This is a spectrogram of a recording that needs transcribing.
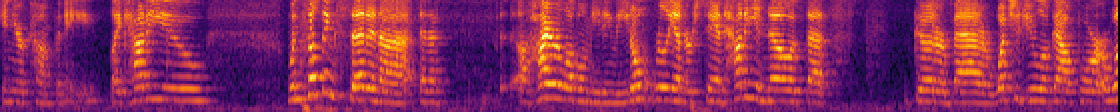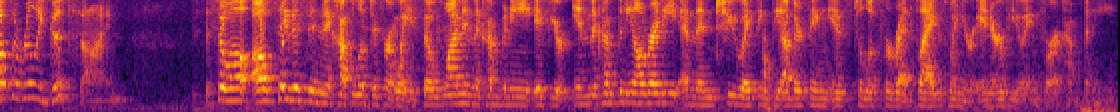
in your company? Like how do you when something's said in a in a, a higher level meeting that you don't really understand, how do you know if that's good or bad or what should you look out for or what's a really good sign? So I'll, I'll say this in a couple of different ways. So one in the company, if you're in the company already, and then two, I think the other thing is to look for red flags when you're interviewing for a company.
